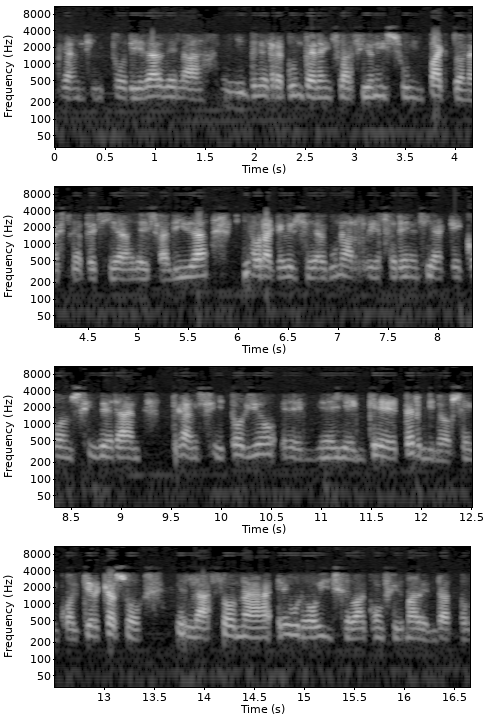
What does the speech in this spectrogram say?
transitoriedad de la, del repunte de la inflación y su impacto en la estrategia de salida y habrá que ver si hay alguna referencia que consideran transitorio y en qué términos. En cualquier caso, en la zona euro hoy se va a confirmar el dato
